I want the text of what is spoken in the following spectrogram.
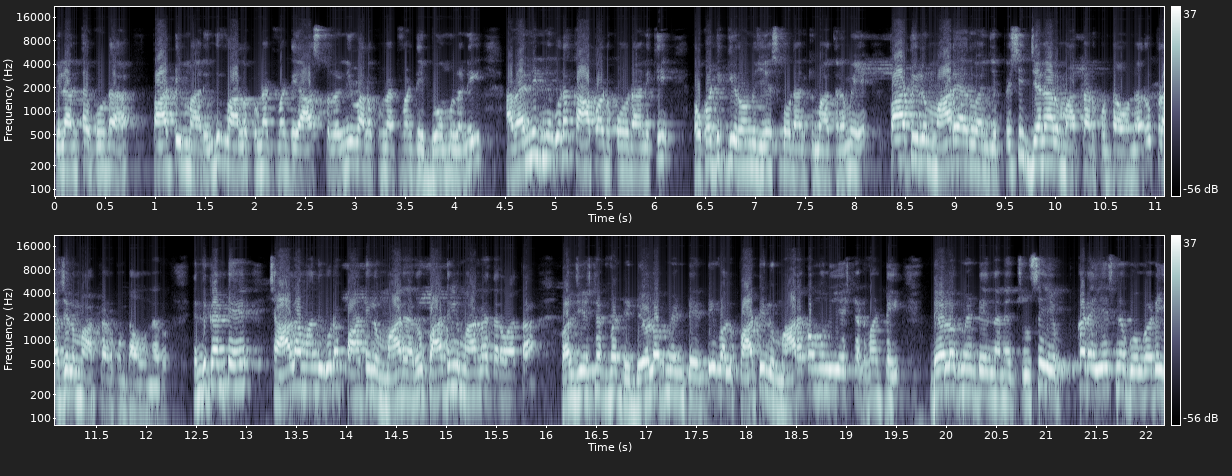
వీళ్ళంతా కూడా పార్టీ మారింది. వాళ్ళకు ఉన్నటువంటి ఆస్తులని వాళ్ళకు ఉన్నటువంటి భూములని అవన్నిటిని కూడా కాపాడుకోవడానికి ఒకటికి రెండు చేసుకోవడానికి మాత్రమే పార్టీలు మారారు అని చెప్పేసి జనాలు మాట్లాడుకుంటా ఉన్నారు ప్రజలు మాట్లాడుకుంటా ఉన్నారు. ఎందుకంటే చాలా మంది కూడా పార్టీలు మారారు. పార్టీలు మారిన తర్వాత వాళ్ళు చేసినటువంటి డెవలప్మెంట్ ఏంటి? వాళ్ళు పార్టీలు మారక ముందు చేసినటువంటి డెవలప్మెంట్ ఏందనేది చూస్తే ఎక్కడ చేసిన గొంగడి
